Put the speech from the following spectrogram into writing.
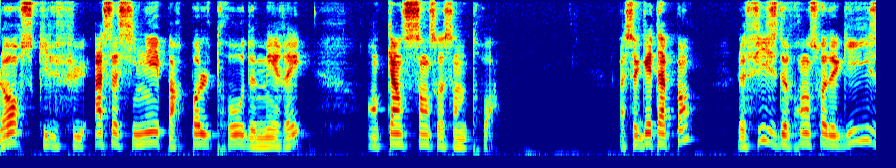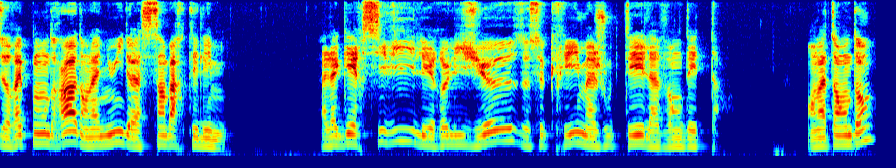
lorsqu'il fut assassiné par Paul Trot de Méret en 1563. À ce guet-apens, le fils de François de Guise répondra dans la nuit de la Saint-Barthélemy. À la guerre civile et religieuse, ce crime ajoutait la vendetta. En attendant,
